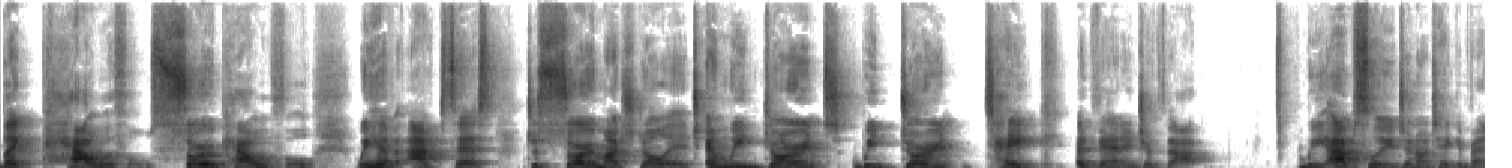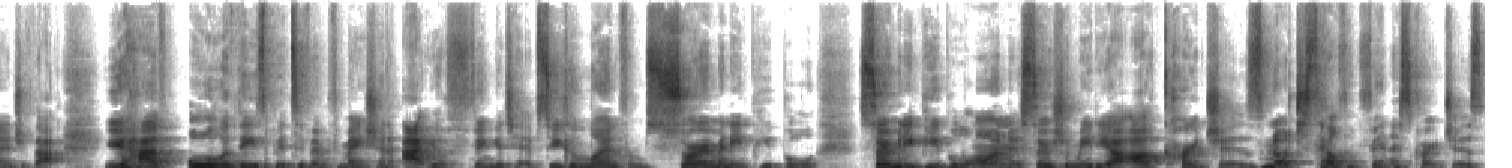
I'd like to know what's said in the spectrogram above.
like powerful so powerful we have access to so much knowledge and we don't we don't take advantage of that we absolutely do not take advantage of that. You have all of these bits of information at your fingertips. You can learn from so many people. So many people on social media are coaches, not just health and fitness coaches,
